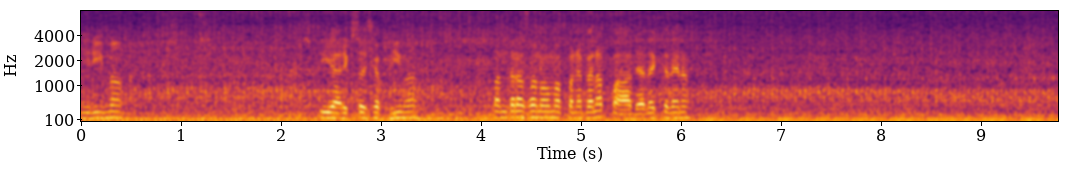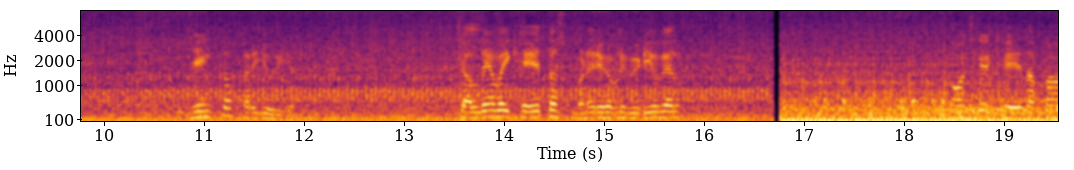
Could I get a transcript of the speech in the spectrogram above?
ਜੀਰੀ ਮਾ TR 126 ਮਾ 1500 ਨੂੰ ਆਪਾਂ ਨੇ ਪਹਿਲਾਂ ਪਾ ਦਿਆ ਤਾਂ ਇੱਕ ਦਿਨ। ਜ਼ਿੰਕ ਹਰੀ ਯੂਰੀਆ ਚੱਲਦੇ ਆਂ ਬਾਈ ਖੇਤ, ਬਣੇ ਰਹੋ ਆਪਣੀ ਵੀਡੀਓ ਗੱਲ। ਪਹੁੰਚ ਗਏ ਖੇਤ ਆਪਾਂ।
